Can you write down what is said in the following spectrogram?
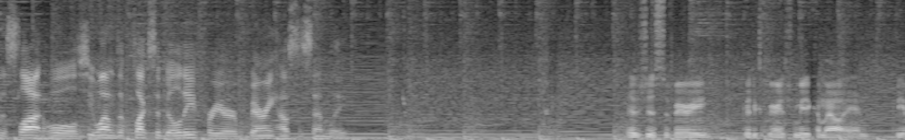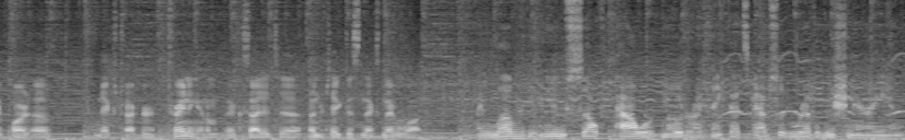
the slot holes, you want the flexibility for your bearing house assembly. It was just a very good experience for me to come out and be a part of Nextracker training and I'm excited to undertake this next megawatt. I love the new self-powered motor. I think that's absolutely revolutionary and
